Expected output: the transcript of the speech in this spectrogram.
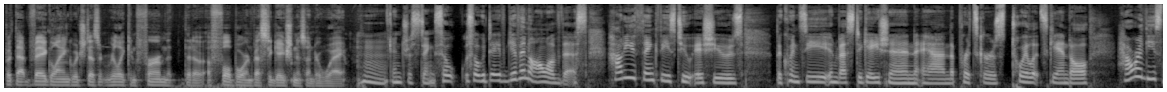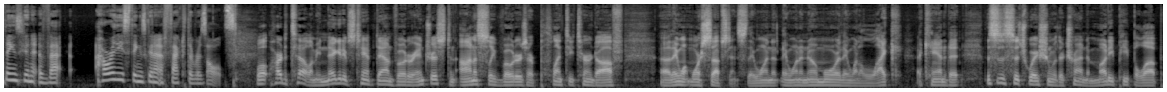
but that vague language doesn't really confirm that, that a, a full-bore investigation is underway. Hmm, interesting. So, so, Dave, given all of this, how do you think these two issues, the Quincy investigation and the Pritzker's toilet scandal, how are these things going to evaluate? How are these things going to affect the results? Well, hard to tell. I mean, negatives tamp down voter interest, and honestly, voters are plenty turned off. Uh, they want more substance. They want they want to know more. They want to like a candidate. This is a situation where they're trying to muddy people up,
